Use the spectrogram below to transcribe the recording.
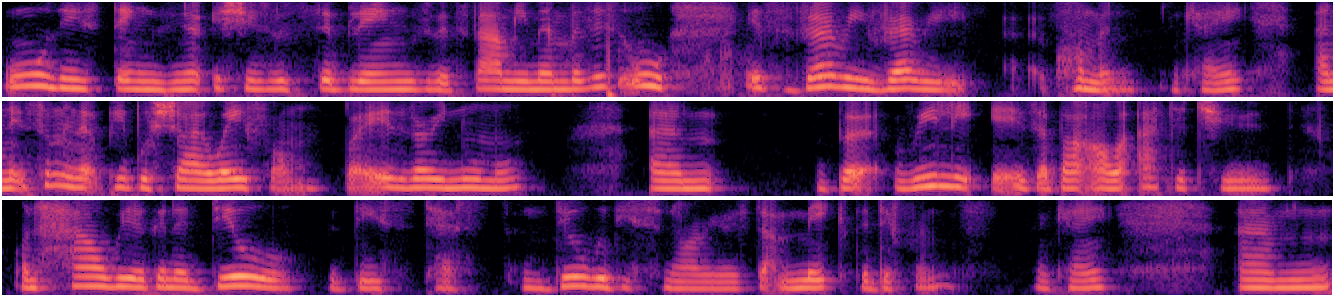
all these things, you know, issues with siblings, with family members, it's all, it's very, very common, okay, and it's something that people shy away from, but it is very normal. Um, but really, it is about our attitude on how we are going to deal with these tests and deal with these scenarios that make the difference, okay. Um,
